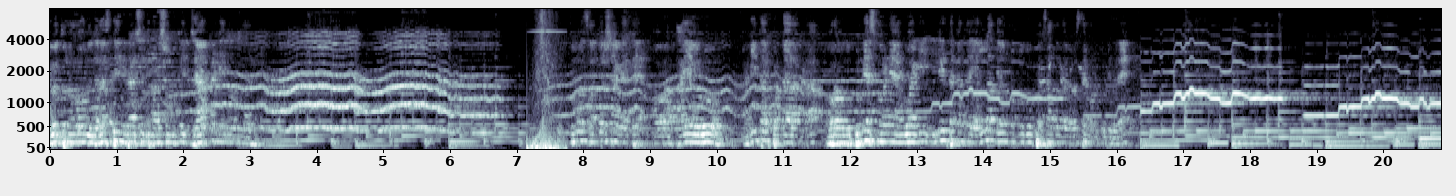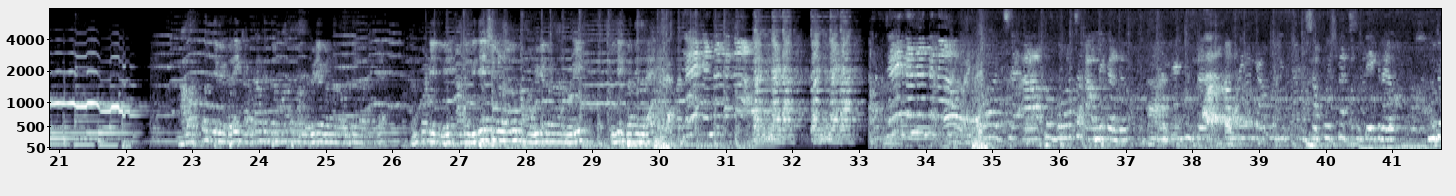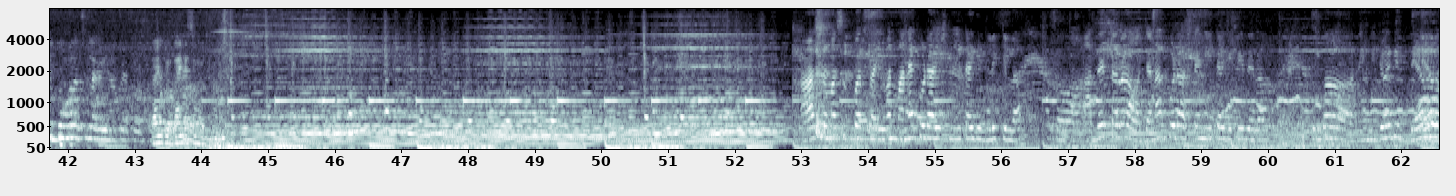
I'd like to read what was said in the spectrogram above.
ಇವತ್ತು ನಮ್ಮ ಒಂದು ಜನಸ್ಥೆ ನಿರಾಶ್ರಿತರ ಆಶ್ರಮಕ್ಕೆ ಜಾರ್ಖಂಡ್ ತುಂಬಾ ಸಂತೋಷ ಆಗತ್ತೆ. ಅವರ ತಾಯಿಯವರು ಅನಿತಾ ಪಟ್ಟಾರ ಅಂತ ಅವರ ಒಂದು ಪುಣ್ಯ ಸ್ಮರಣೆ ಅಂಗವಾಗಿ ಇಲ್ಲಿರ್ತಕ್ಕಂಥ ಎಲ್ಲ ದೇವ್ರ ಮಕ್ಕಳಿಗೂ ಪ್ರಸಾದದ ವ್ಯವಸ್ಥೆ ಮಾಡಿಕೊಟ್ಟಿದ್ದಾರೆ. ನಾವು ಅನ್ಕೊಂತೀವಿ ಬರೀ ಕರ್ನಾಟಕದಲ್ಲಿ ಮಾತ್ರ ಒಂದು ವಿಡಿಯೋಗಳನ್ನ ನೋಡ್ತಿದ್ದಾರೆ ಅಂತ ಅನ್ಕೊಂಡಿದ್ವಿ ಆದ್ರೆ ವಿದೇಶಗಳಲ್ಲೂ ನಮ್ಮ ವಿಡಿಯೋಗಳನ್ನ ನೋಡಿ ಇಲ್ಲಿಗೆ ಬಂದಿದ್ದಾರೆ जय कर्नाटका जय कर्नाटका बहुत अच्छा आप लोग बहुत अच्छा काम भी कर रहे हो थैंक यू सर आप लोग सब कुछ ना देख रहे हो मुझे बहुत अच्छा लगा यहाँ पे आपको thank you thank you so ಆಶ್ರಮ ಸೂಪರ್ ಸ ಇವನ್ ಮನೆ ಕೂಡ ಇಷ್ಟು ನೀಟಾಗಿ ಇಡ್ಲಿಕ್ಕಿಲ್ಲ. ಸೊ ಅದೇ ಥರ ಜನ ಕೂಡ ಅಷ್ಟೇ ನೀಟಾಗಿ ಇಟ್ಟಿದ್ದೀರ? ತುಂಬ ನಿಜವಾಗಿ ದೇವರು.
